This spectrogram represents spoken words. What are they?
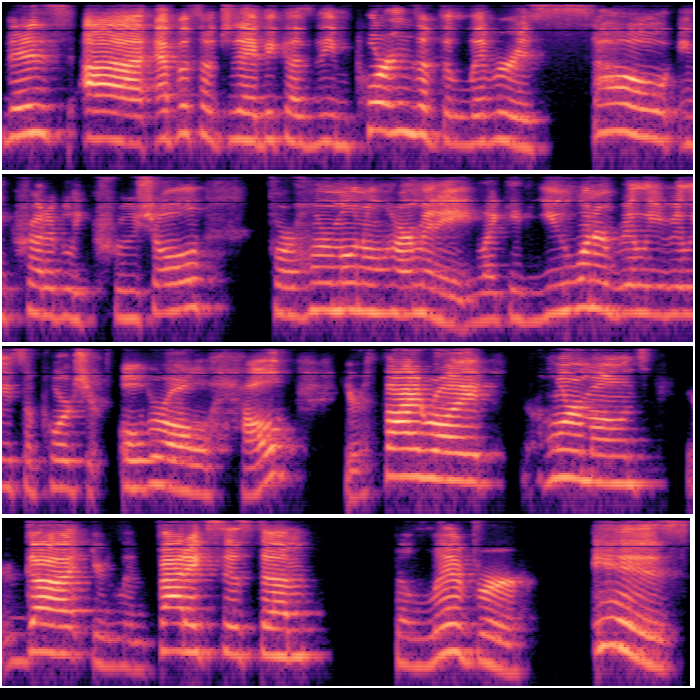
this uh, episode today because the importance of the liver is so incredibly crucial for hormonal harmony. Like if you want to really, really support your overall health, your thyroid, your hormones, your gut, your lymphatic system, the liver is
